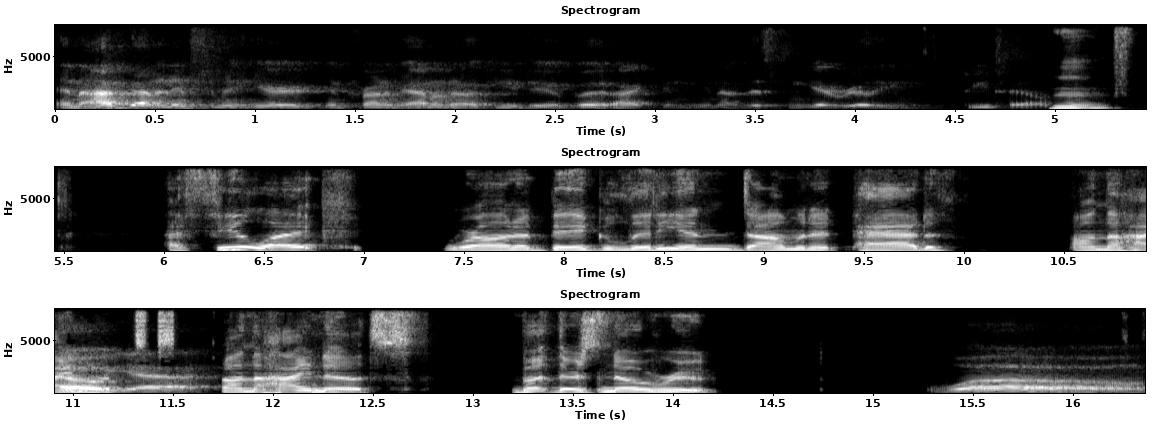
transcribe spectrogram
And I've got an instrument here in front of me. I don't know if you do, but I can, you know, this can get really detailed. Hmm. I feel like we're on a big Lydian dominant pad on the high Oh, notes, yeah. on the high notes, but there's no root. Whoa.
